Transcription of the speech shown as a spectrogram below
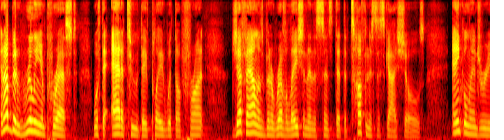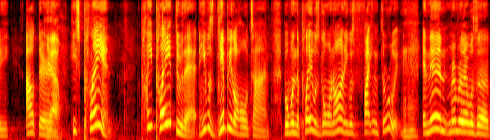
and I've been really impressed with the attitude they've played with up front. Jeff Allen's been a revelation in the sense that the toughness this guy shows, ankle injury out there, Yeah. he's playing. Play played through that. He was gimpy the whole time, but when the play was going on, he was fighting through it. And then remember there was a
